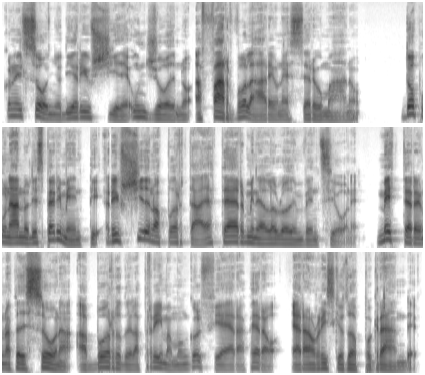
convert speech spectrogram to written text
con il sogno di riuscire un giorno a far volare un essere umano. Dopo un anno di esperimenti riuscirono a portare a termine la loro invenzione. Mettere una persona a bordo della prima mongolfiera però era un rischio troppo grande.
